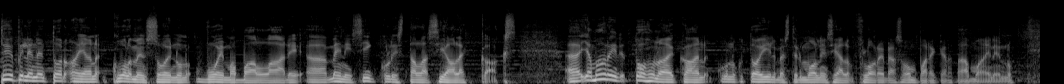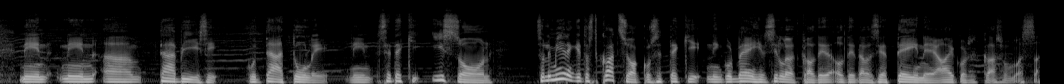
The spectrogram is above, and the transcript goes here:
Tyypillinen ton ajan kolmen soinnun voimaballaadi äh, meni sinkkulistalla sijalle kaksi. Ja mä olin tohon aikaan, kun toi ilmestyi, niin mä olin siellä Floridassa, on pari kertaa maininnut, niin, niin äh, tämä biisi, kun tämä tuli, niin se teki isoon se oli mielenkiintoista katsoa, kun se teki niin kuin meihin silloin, jotka oltiin, oltiin tällaisia teinejä aikuisiksi kasvamassa,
